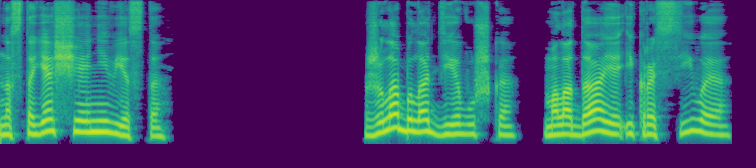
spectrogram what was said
Настоящая невеста. Жила-была девушка, молодая и красивая,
